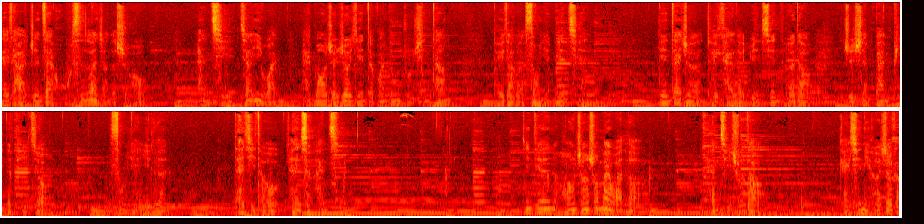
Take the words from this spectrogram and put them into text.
在他正在胡思乱想的时候，韩琦将一碗还冒着热烟的关东煮清汤推到了宋妍面前，连带着推开了原先喝到只剩半瓶的啤酒。宋妍一愣，抬起头看向韩琦。今天黄长寿卖完了，韩琦说道：“改请你喝这个。”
